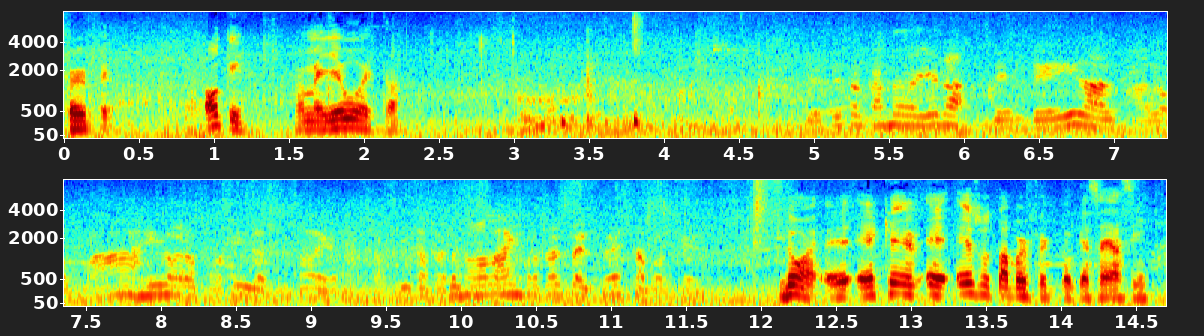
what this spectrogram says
Perfecto. Ok, me llevo esta. Yo estoy tratando de ir a, de, de ir a, a lo más jíbaro posible, tú sabes, en las casitas, pero no la vas a encontrar perfecta porque No, es, es que eh, eso está perfecto, que sea así.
